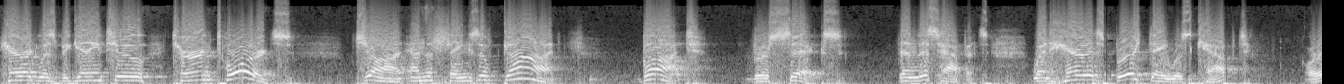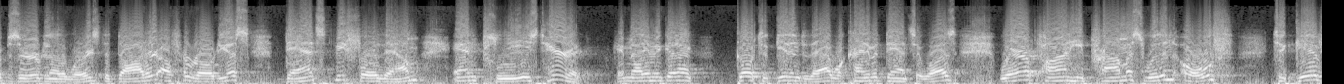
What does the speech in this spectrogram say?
Herod was beginning to turn towards John and the things of God. But, verse 6, then this happens. When Herod's birthday was kept, or observed, in other words, the daughter of Herodias danced before them and pleased Herod. Okay, I'm not even going to go to get into that, what kind of a dance it was. Whereupon he promised with an oath to give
